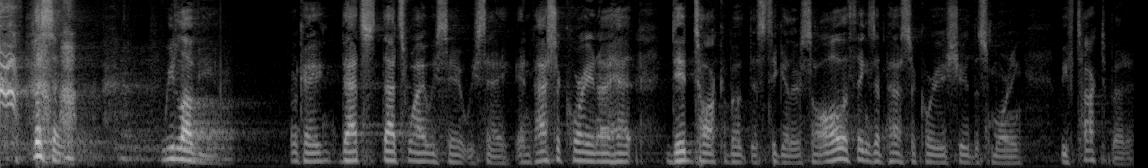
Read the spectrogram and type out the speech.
Listen, we love you. Okay, that's that's why we say what we say. And Pastor Cory and I had did talk about this together. So all the things that Pastor Cory shared this morning, we've talked about it.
